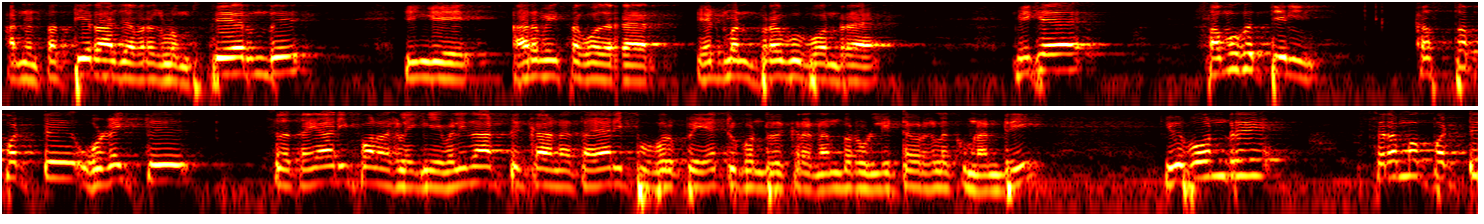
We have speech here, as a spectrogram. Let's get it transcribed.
அண்ணன் சத்யராஜ் அவர்களும் சேர்ந்து இங்கே அருமை சகோதரர் எட்மன் பிரபு போன்ற மிக சமூகத்தில் கஷ்டப்பட்டு உழைத்து சில தயாரிப்பாளர்களை இங்கே வெளிநாட்டுக்கான தயாரிப்பு பொறுப்பை ஏற்றுக்கொண்டிருக்கிற நண்பர் உள்ளிட்டவர்களுக்கும் நன்றி. இதுபோன்று சிரமப்பட்டு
